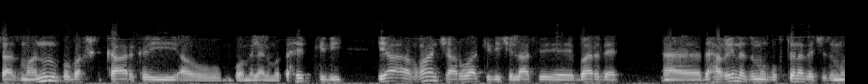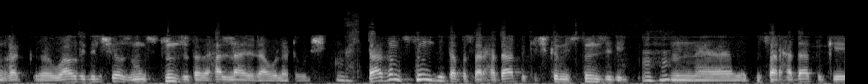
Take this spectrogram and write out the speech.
سازمانونو په بخش کې کار کوي او په ملل متحد کې دي یا افغان چارواکي دي چې لاس بر ده د هغې نه زموږ غوښتنه ده چې زموږ غږ واوریدل شي او زموږ ستونزو ته د حل لارې راولټول شي راځم ستونزې ته په سرحداتو کې چې کوم ستونزې دي په سرحداتو کې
